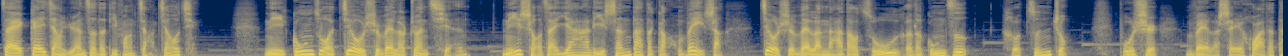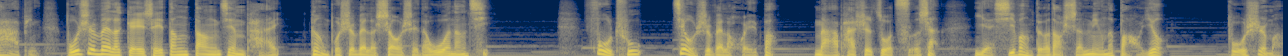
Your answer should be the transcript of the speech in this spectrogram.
在该讲原则的地方讲交情。你工作就是为了赚钱，你守在压力山大的岗位上，就是为了拿到足额的工资和尊重。不是为了谁画的大饼，不是为了给谁当挡箭牌，更不是为了受谁的窝囊气。付出就是为了回报，哪怕是做慈善，也希望得到神明的保佑，不是吗？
